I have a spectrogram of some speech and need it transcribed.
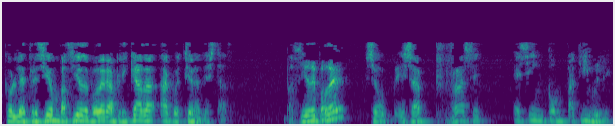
con la expresión vacío de poder aplicada a cuestiones de Estado. Vacío de poder esa frase es incompatible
